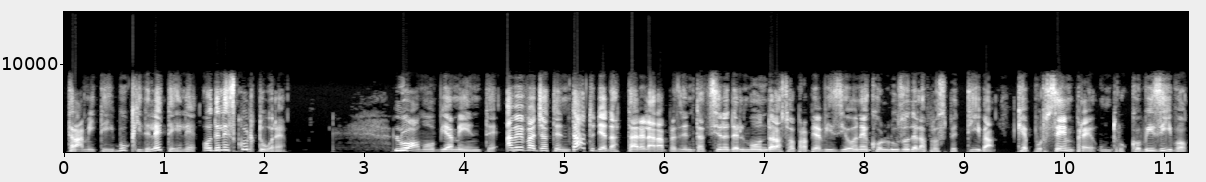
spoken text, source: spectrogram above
tramite i buchi delle tele o delle sculture. L'uomo, ovviamente, aveva già tentato di adattare la rappresentazione del mondo alla sua propria visione con l'uso della prospettiva, che è pur sempre un trucco visivo.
